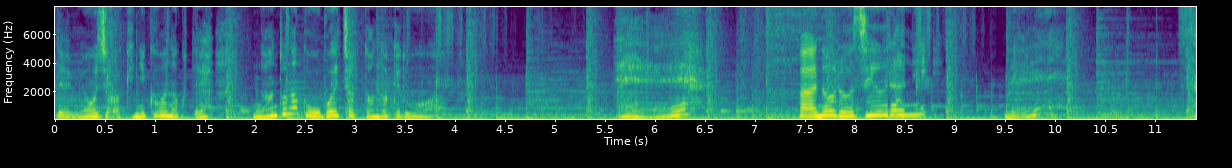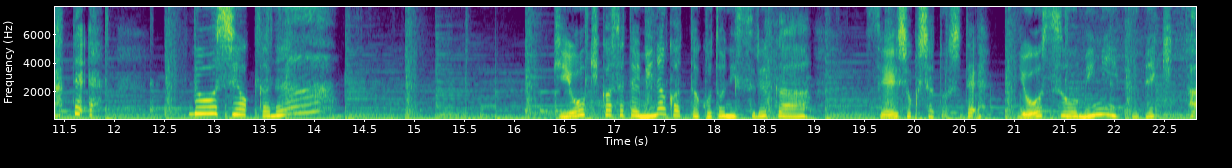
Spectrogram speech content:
て名字が気に食わなくてなんとなく覚えちゃったんだけど。へえ。あの路地裏に。ねえ。さてどうしよっかな。気を利かせて見なかったことにするか聖職者として様子を見に行くべきか。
